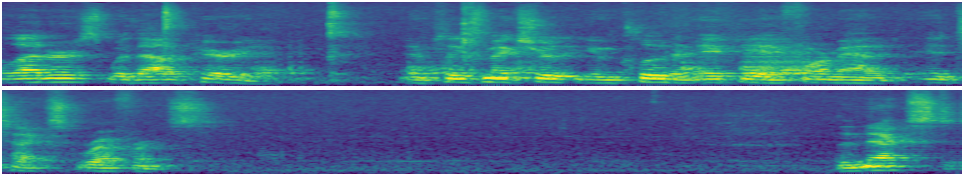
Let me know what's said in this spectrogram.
letters without a period. And please make sure that you include an APA formatted in-text reference. The next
